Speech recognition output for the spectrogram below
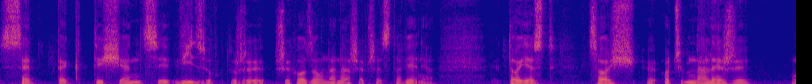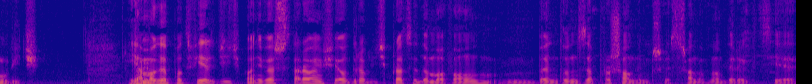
setek tysięcy widzów, którzy przychodzą na nasze przedstawienia. To jest coś, o czym należy mówić. Ja mogę potwierdzić, ponieważ starałem się odrobić pracę domową, będąc zaproszonym przez szanowną dyrekcję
